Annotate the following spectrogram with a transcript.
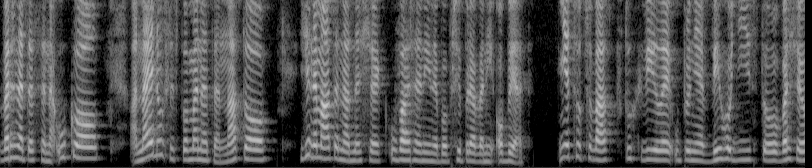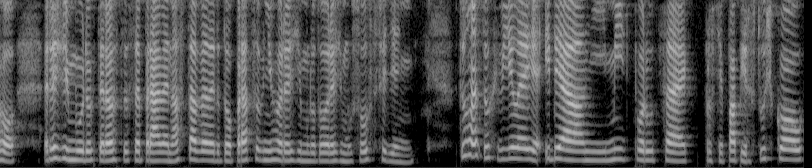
Vrhnete se na úkol a najednou si vzpomenete na to, že nemáte na dnešek uvařený nebo připravený oběd. Něco, co vás v tu chvíli úplně vyhodí z toho vašeho režimu, do kterého jste se právě nastavili, do toho pracovního režimu, do toho režimu soustředění. V tuhle tu chvíli je ideální mít po ruce prostě papír s tuškou,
